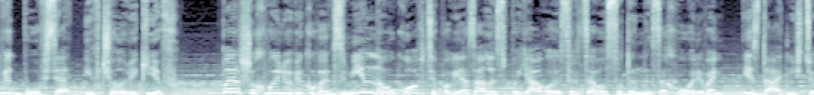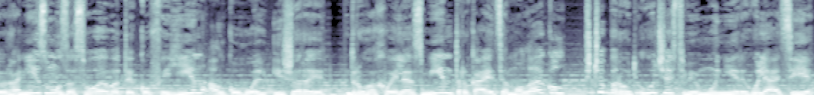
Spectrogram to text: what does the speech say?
відбувся і в чоловіків. Першу хвилю вікових змін науковці пов'язали з появою серцево-судинних захворювань і здатністю організму засвоювати кофеїн, алкоголь і жири. Друга хвиля змін торкається молекул, що беруть участь в імунній регуляції,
